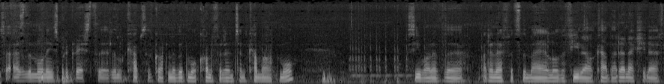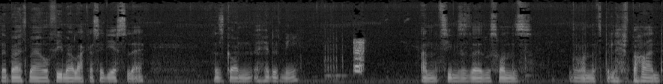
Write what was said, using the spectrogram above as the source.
So as the mornings progress, the little cubs have gotten a bit more confident and come out more. See one of the, I don't know if it's the male or the female cub, I don't actually know if they're both male or female, like I said yesterday, has gone ahead of me. And it seems as though this one's the one that's been left behind.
